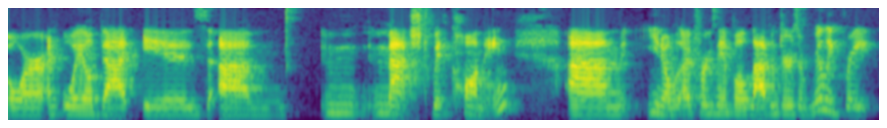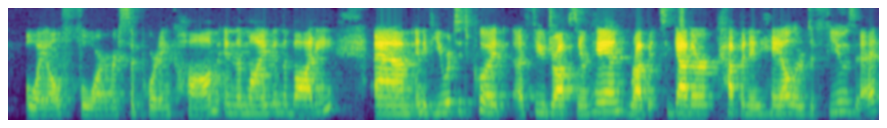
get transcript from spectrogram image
or an oil that is um, m- matched with calming, um, you know, uh, for example, lavender is a really great oil for supporting calm in the mind and the body. Um, and if you were to put a few drops in your hand, rub it together, cup and inhale or diffuse it,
